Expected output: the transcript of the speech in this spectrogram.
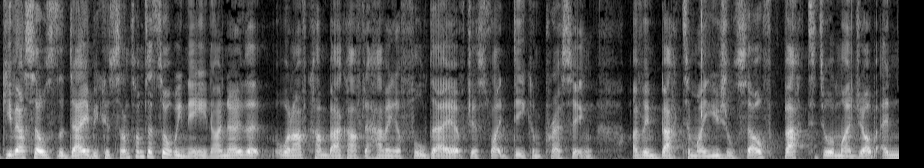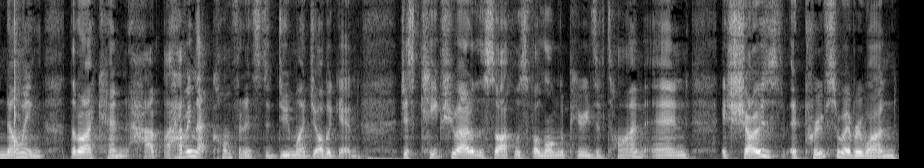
give ourselves the day because sometimes that's all we need. I know that when I've come back after having a full day of just like decompressing, I've been back to my usual self, back to doing my job, and knowing that I can have having that confidence to do my job again just keeps you out of the cycles for longer periods of time, and it shows, it proves to everyone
